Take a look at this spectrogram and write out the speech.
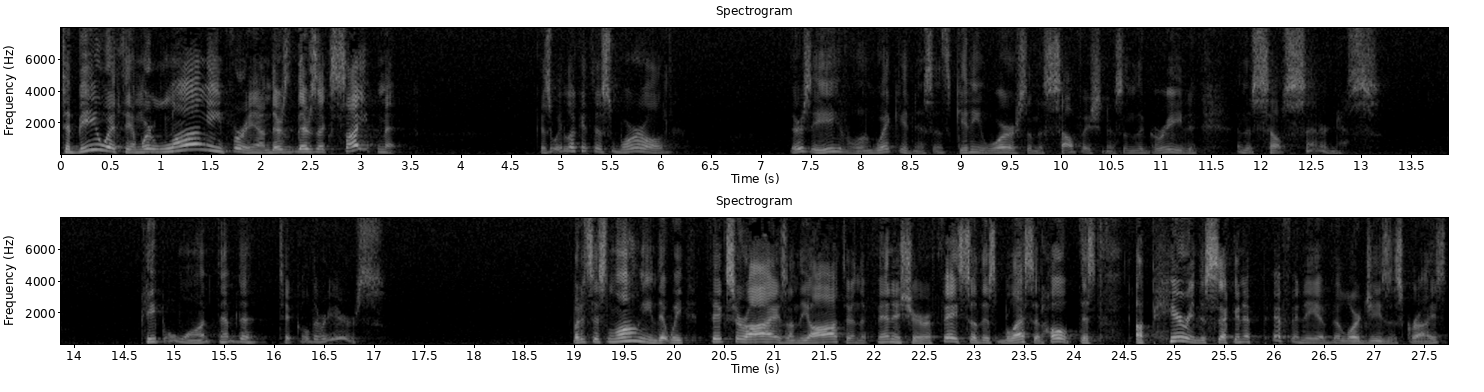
to be with Him. We're longing for Him. There's, there's excitement. Because we look at this world, there's evil and wickedness. It's getting worse, and the selfishness and the greed and the self centeredness. People want them to tickle their ears. But it's this longing that we fix our eyes on the author and the finisher of faith. So, this blessed hope, this appearing, the second epiphany of the Lord Jesus Christ,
